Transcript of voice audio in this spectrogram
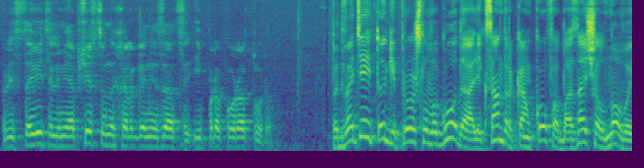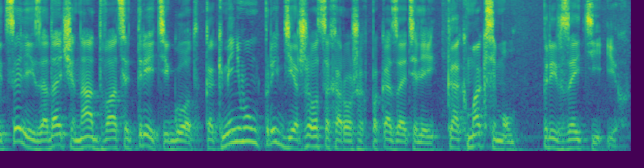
представителями общественных организаций и прокуратурой. Подводя итоги прошлого года, Александр Комков обозначил новые цели и задачи на 2023 год. Как минимум придерживаться хороших показателей, как максимум превзойти их.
